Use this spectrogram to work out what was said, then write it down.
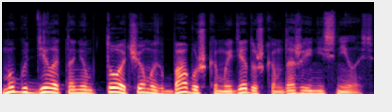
могут делать на нем то, о чем их бабушкам и дедушкам даже и не снилось.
